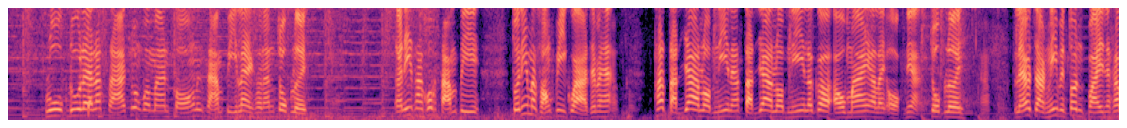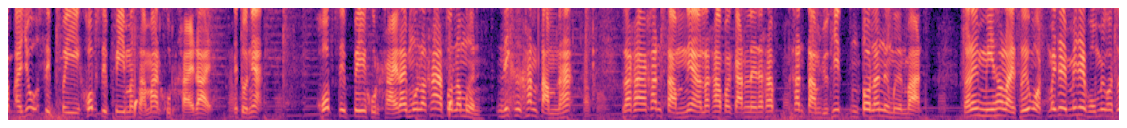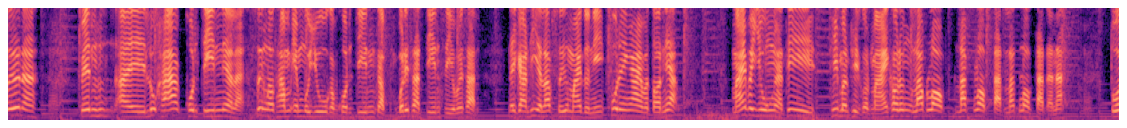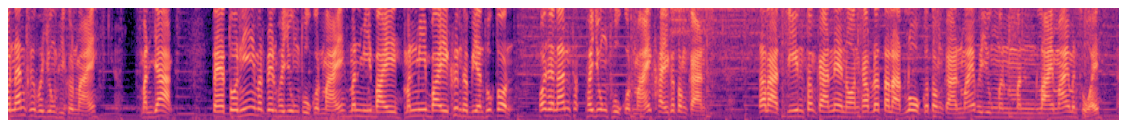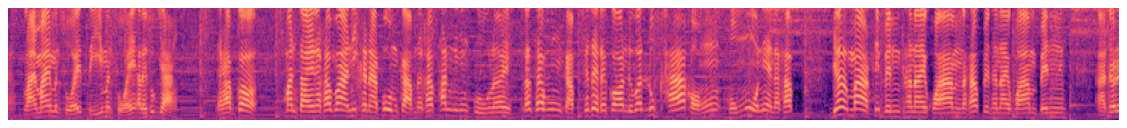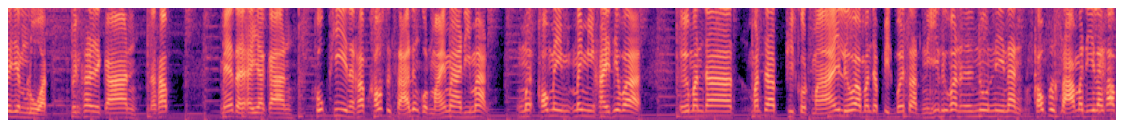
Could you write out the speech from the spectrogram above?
ปลูกดูแลรักษาช่วงประมาณ 2-3 ปีแรกเท่านั้นจบเลย อันนี้ถ้าครบ 3 ปี ตัวนี้มา2ปีกว่าใช่ไหมฮะครับผมถ้าตัดหญ้ารอบนี้นะ ตัดหญ้ารอบนี้แล้วก็เอาไม้อะไรออกเนี่ยจบเลย ครับ แล้วจากนี้เป็นต้นไปนะครับ อายุ 10 ปี ครบ 10 ปีมันสามารถขุดขายได้ครับไอ้ตัวเนี้ยครับครบ 10 ปีขุดขายได้มูลค่าต้นละหมื่นนี่คือขั้นต่ำนะฮะครับผมราคาขั้นต่ำเนี่ยราคาประกันเลยนะครับครับขั้นต่ำอยู่ที่ต้นละ 1 0,000 บาทครับตอนนี้มีเท่าไหร่ซื้อหมด ไม่ใช่ไม่ใช่ผมเป็นคนซื้อนะ เป็นไอ้ลูกค้าคนจีนเนี่ยแหละ ซึ่งเราทำ MOU กับคนจีนกับบริษัทจีน 4 บริษัท ในการที่จะรับซื้อไม้ตัวนี้ พูดง่ายๆว่าตอนเนี้ยไม้พยุงอะที่ที่มันผิดกฎหมายเขาต้องรับรอบลักลอบตัดลักลอบตัดอะนะตัวนั้นคือพยุงผิดกฎหมายครับมันยาก แต่ตัวนี้มันเป็นพยุงถูกกฎหมาย มันมีใบมันมีใบขึ้นทะเบียนทุกต้น เพราะฉะนั้นพยุงถูกกฎหมายใครก็ต้องการ ตลาดจีนต้องการแน่นอนครับ และตลาดโลกก็ต้องการไม้พยุงมันมันลายไม้มันสวยครับลายไม้มันสวยสีมันสวยอะไรทุกอย่างนะครับก็ มั่นใจนะครับว่านี่ขนาดผู้กำกับนะครับท่านก็ยังปลูกเลย แล้วถ้าผู้กำกับเกษตรกรหรือว่าลูกค้าของหงมูลเนี่ยนะครับเยอะมากที่เป็นทนายความนะครับ เป็นทนายความเป็นอ่าเจ้าหน้าที่ตำรวจ เป็นข้าราชการนะครับ แม้แต่อายการทุกที่นะครับเขาศึกษาเรื่องกฎหมายมาดีมากเมื่อเขาไม่ไม่มีใครที่ว่าเออมันจะมันจะผิดกฎหมายหรือว่ามันจะปิดบริษัทหนีหรือว่านู่นนี่นั่นเขาศึกษามาดีแล้วครับ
